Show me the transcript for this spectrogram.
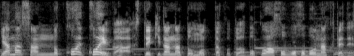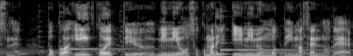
山さんの声、声が素敵だなと思ったことは僕はほぼほぼなくてですね。僕はいい声っていう耳を、そこまでいい耳を持っていませんので、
